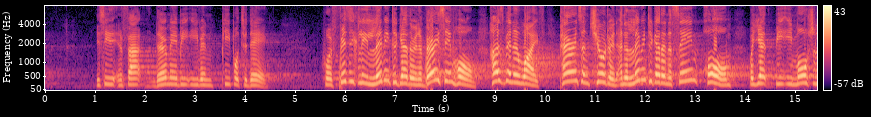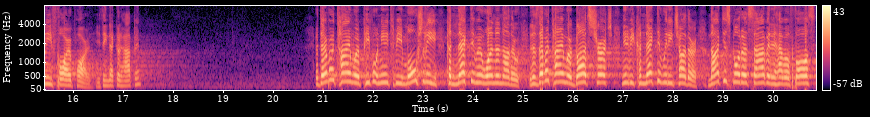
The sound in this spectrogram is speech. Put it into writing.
You see, in fact, there may be even people today who are physically living together in the very same home, husband and wife, parents and children, and they're living together in the same home, but yet be emotionally far apart. You think that could happen? If there ever a time where people need to be emotionally connected with one another, if there's ever a time where God's church need to be connected with each other, not just go to a Sabbath and have a false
